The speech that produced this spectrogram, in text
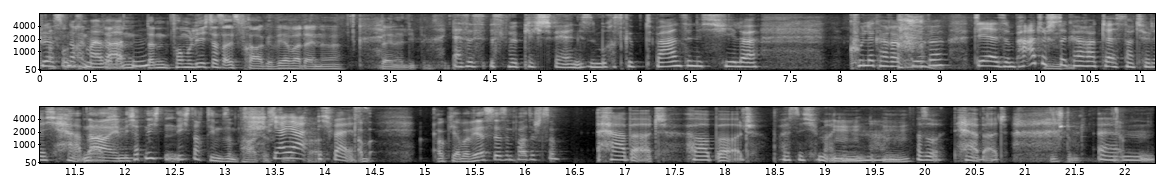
Du Ach so, nochmal Ja, raten. dann, dann formuliere ich das als Frage. Wer war deine, deine Lieblingsfigur? Das ist, ist wirklich schwer in diesem Buch. Es gibt wahnsinnig viele coole Charaktere. Der sympathischste Charakter ist natürlich Herbert. Mhm. Nein, ich habe nicht, nicht nach dem sympathischsten Ja, ja, gefragt. ich weiß. Aber, okay, aber wer ist der sympathischste? Herbert. Herbert. Weiß nicht, wie man Mhm, ihn Namen. Also Herbert. Das stimmt. Ähm,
